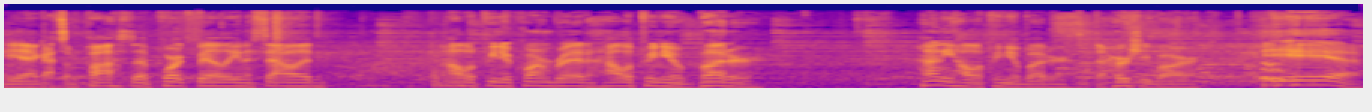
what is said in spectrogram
Yeah, I got some pasta, pork belly, and a salad. Jalapeno cornbread, and jalapeno butter honey jalapeno butter with the Hershey bar. Yeah,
